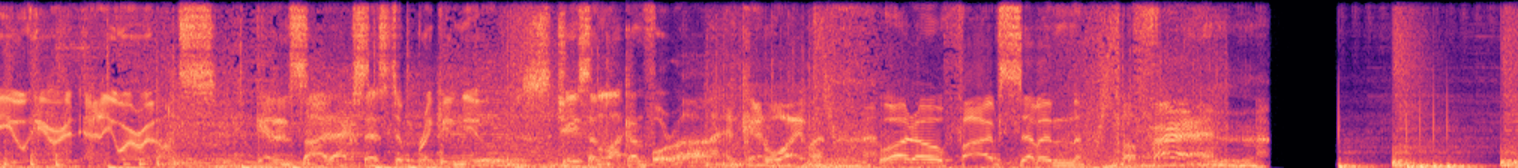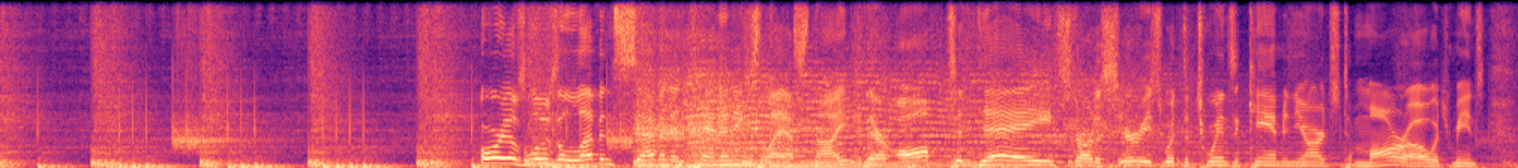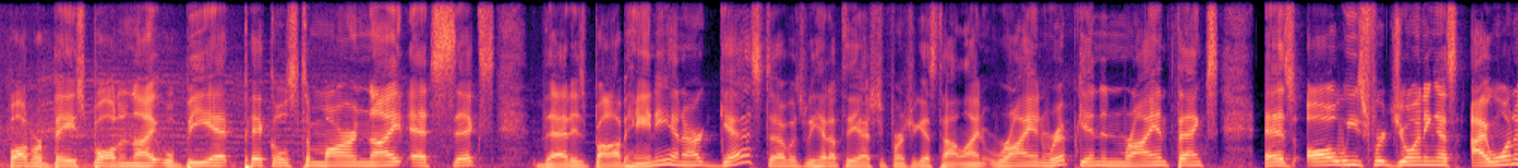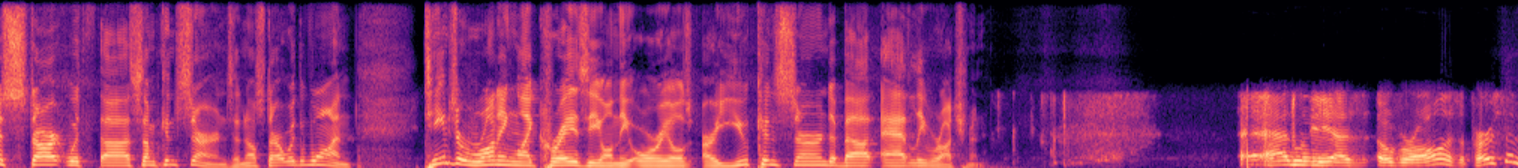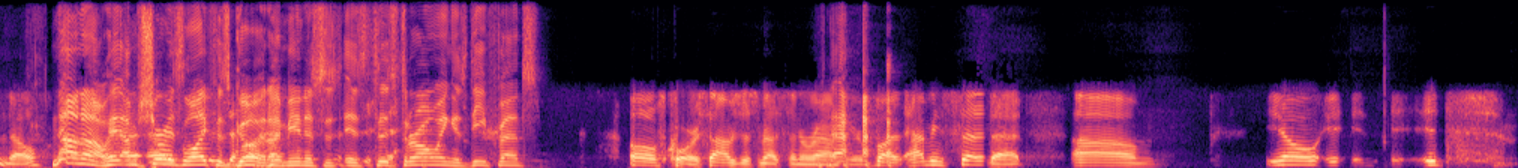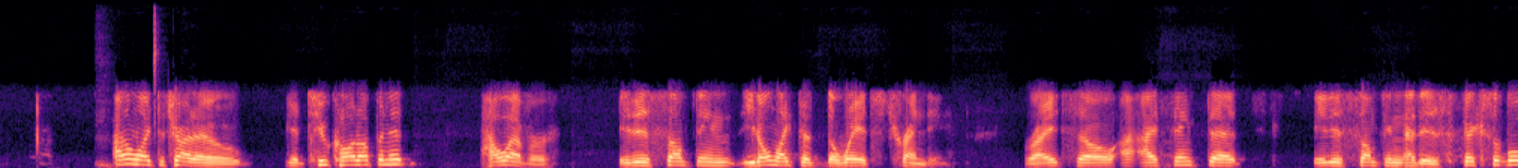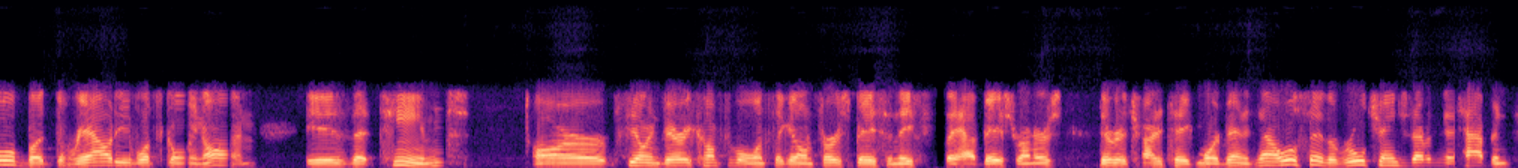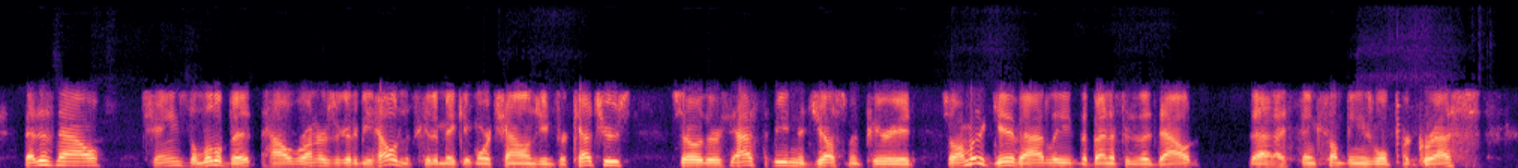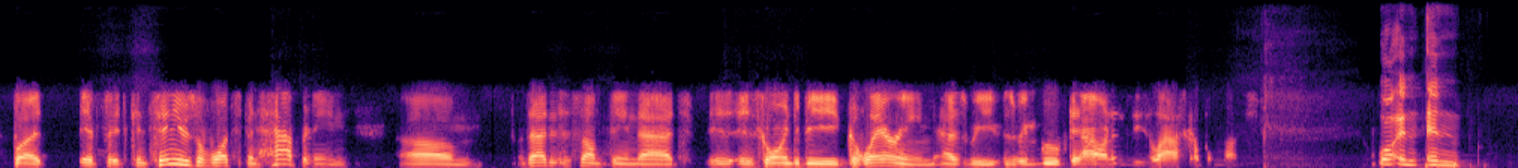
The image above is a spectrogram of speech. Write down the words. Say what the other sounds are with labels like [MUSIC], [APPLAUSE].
You hear it anywhere else, get inside access to breaking news. Jason La Canfora and Ken Weinman. 1057 The Fan. Orioles lose 11 7 in 10 innings last night. They're off today. Start a series with the Twins at Camden Yards tomorrow, which means Baltimore baseball tonight will be at Pickles tomorrow night at 6. That is Bob Haynie and our guest uh, as we head up to the Ashley Furniture Guest Hotline, Ryan Ripken. And Ryan, thanks as always for joining us. I want to start with uh, some concerns, and I'll start with one. Teams are running like crazy on the Orioles. Are you concerned about Adley Rutschman? Adley, as overall as a person, no. No, no. I'm sure his life is [LAUGHS] good. I mean, it's his, his [LAUGHS] throwing, his defense. Oh, of course. I was just messing around here. [LAUGHS] but having said that, um, you know, it, it, it's. I don't like to try to get too caught up in it. However, it is something you don't like the the way it's trending, right? So I, I think that it is something that is fixable. But the reality of what's going on is that teams are feeling very comfortable once they get on first base and they they have base runners. They're going to try to take more advantage. Now, I will say the rule changes, everything that's happened, that has now changed a little bit how runners are going to be held, and it's going to make it more challenging for catchers. So there has to be an adjustment period. So I'm going to give Adley the benefit of the doubt that I think some things will progress. But if it continues of what's been happening, um, that is something that is going to be glaring as we as we move down in these last couple months. Well, and and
